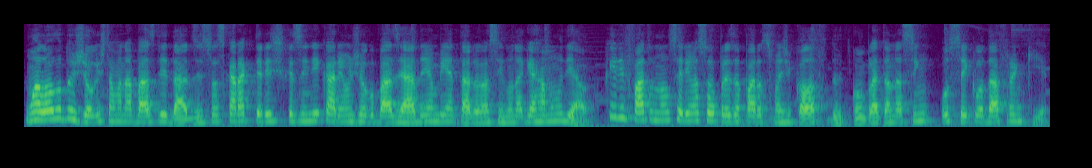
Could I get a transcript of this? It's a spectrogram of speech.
Uma logo do jogo estava na base de dados e suas características indicariam um jogo baseado e ambientado na Segunda Guerra Mundial, o que de fato fato não seria uma surpresa para os fãs de Call of Duty, completando assim o ciclo da franquia.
